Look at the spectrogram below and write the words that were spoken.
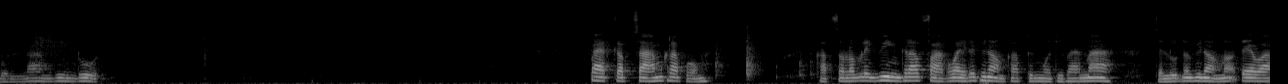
บนล่างวิ่งรูดแปดกับสามครับผมครับสำหรับเลขวิ่งครับฝากไว้ด้วยพี่น้องครับ ถึงงวดที่ผ่านมาจะหลุดนะพี่น้องเนาะแต่ว่า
